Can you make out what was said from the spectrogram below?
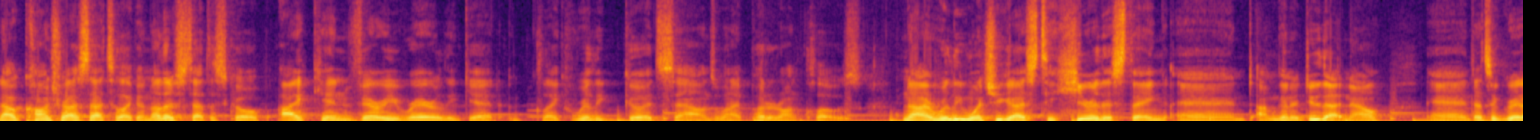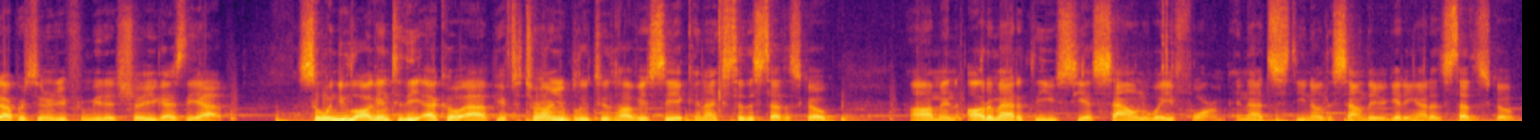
Now, contrast that to like another stethoscope, I can very rarely get like really good sounds when I put it on clothes. Now, I really want you guys to hear this thing, and I'm gonna do that now. And that's a great opportunity for me to show you guys the app. So when you log into the Eko app, you have to turn on your Bluetooth, obviously, it connects to the stethoscope um, and automatically you see a sound waveform and that's you know the sound that you're getting out of the stethoscope.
